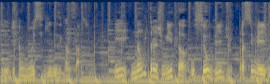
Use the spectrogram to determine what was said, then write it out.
De, de reuniões seguidas e cansaço e não transmita o seu vídeo para si mesmo.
